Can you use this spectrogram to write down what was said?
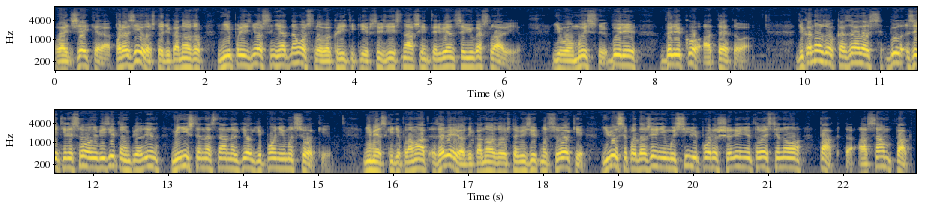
Вайтзекера поразило, что Деканозов не произнес ни одного слова критики в связи с нашей интервенцией в Югославии. Его мысли были далеко от этого. Деканозов, казалось, был заинтересован визитом в Берлин министра иностранных дел Японии Мацуоки. Немецкий дипломат заверил Деканозова, что визит Мацуоки явился продолжением усилий по расширению Тростяного пакта, а сам пакт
